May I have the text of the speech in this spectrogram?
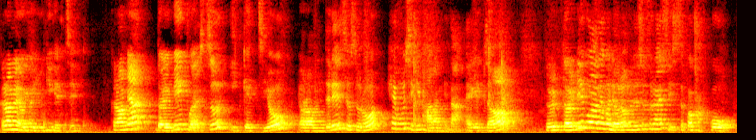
그러면 여기가 6이겠지. 그러면 넓이 구할 수 있겠지요. 여러분들이 스스로 해보시기 바랍니다. 알겠죠? 넓, 넓이 구하는 건 여러분들 스스로 할 수 있을 것 같고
